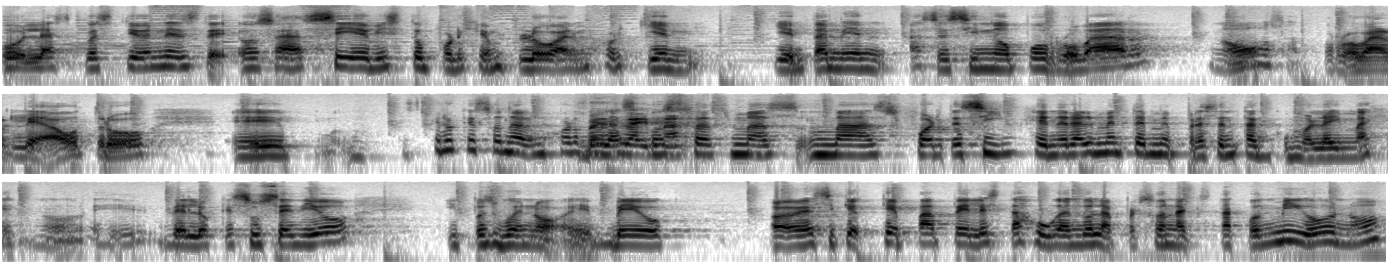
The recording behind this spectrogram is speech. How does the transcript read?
o las cuestiones de, o sea, sí he visto, por ejemplo, a lo mejor quien, quien también asesinó por robar, ¿no? O sea, por robarle a otro. Eh, creo que son a lo mejor de ¿Ves las la cosas más, más fuertes. Sí, generalmente me presentan como la imagen ¿no? Eh, de lo que sucedió y pues bueno, eh, veo ahora sí que qué papel está jugando la persona que está conmigo, ¿no?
